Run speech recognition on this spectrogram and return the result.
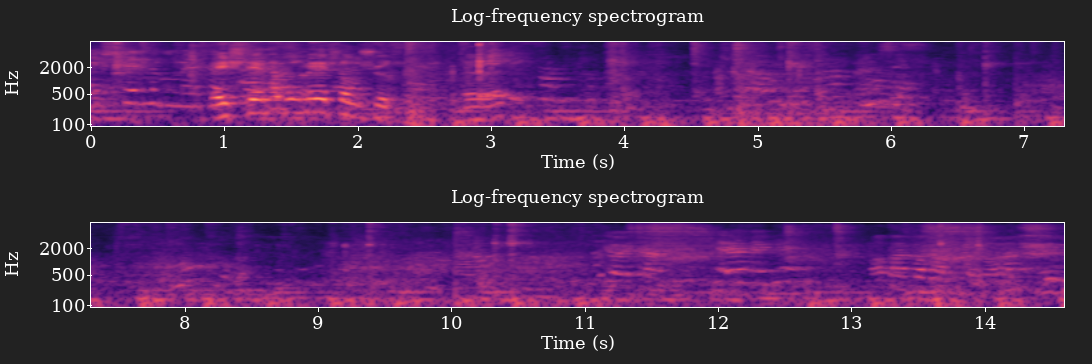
Eşlerini bulmaya çalışıyorum. Eşlerini bulmaya çalışıyorsunuz. Evet. O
